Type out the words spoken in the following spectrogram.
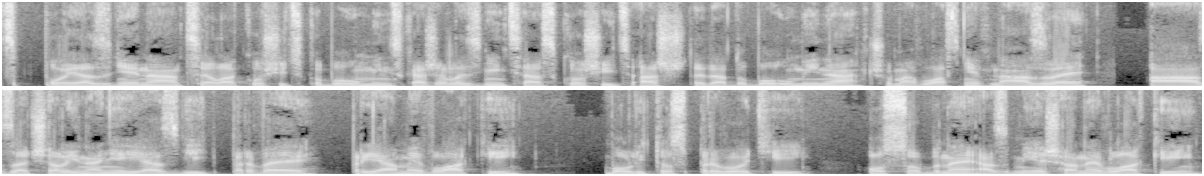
spojaznená celá Košicko-Bohumínska železnica z Košic až teda do Bohumina, čo má vlastne v názve a začali na nej jazdiť prvé priame vlaky. Boli to sprvoti osobné a zmiešané vlaky,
